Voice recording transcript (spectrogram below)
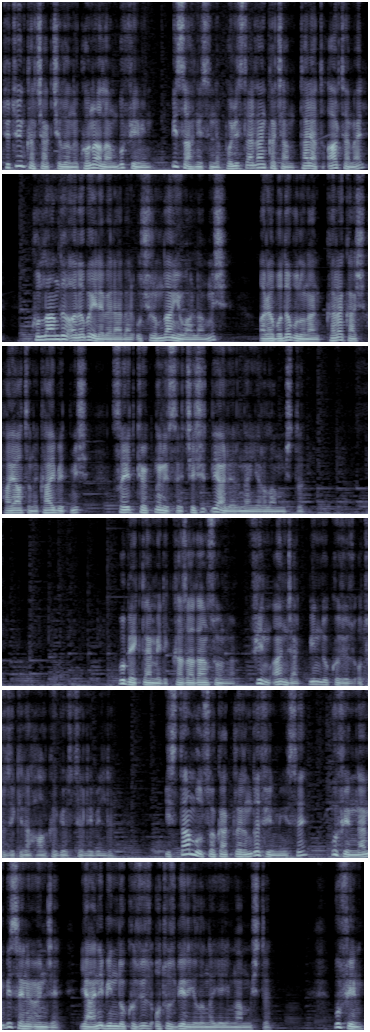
Tütün kaçakçılığını konu alan bu filmin bir sahnesinde polislerden kaçan Talat Artemel, kullandığı araba ile beraber uçurumdan yuvarlanmış, arabada bulunan Karakaş hayatını kaybetmiş, Sayit Kökner ise çeşitli yerlerinden yaralanmıştı. Bu beklenmedik kazadan sonra film ancak 1932'de halka gösterilebildi. İstanbul Sokaklarında filmi ise bu filmden bir sene önce yani 1931 yılında yayınlanmıştı. Bu film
